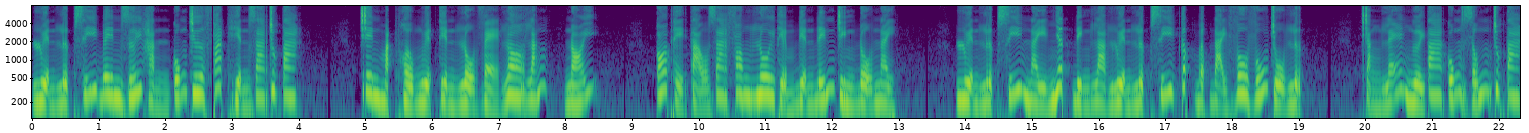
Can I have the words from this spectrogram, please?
Luyện lực sĩ bên dưới hẳn cũng chưa phát hiện ra chúng ta. Trên mặt Hồ Nguyệt Thiền lộ vẻ lo lắng, nói. Có thể tạo ra phong lôi thiểm điện đến trình độ này. Luyện lực sĩ này nhất định là luyện lực sĩ cấp bậc đại vô vũ trụ lực. Chẳng lẽ người ta cũng giống chúng ta?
